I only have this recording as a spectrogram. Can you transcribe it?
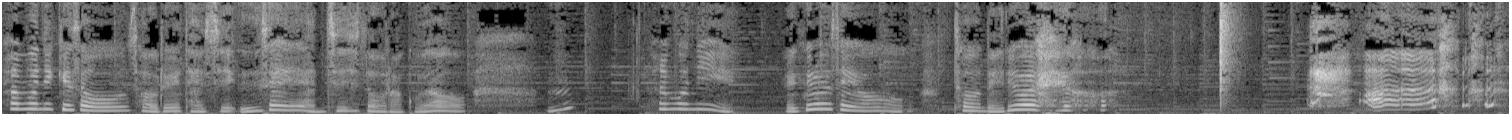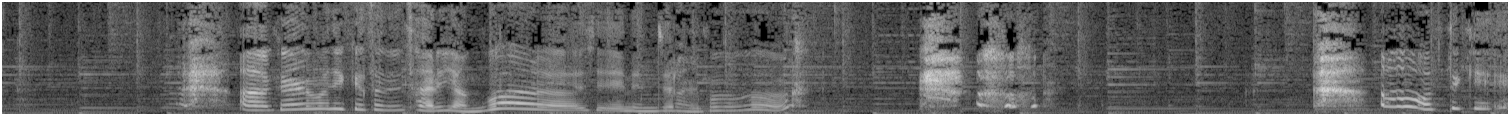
할머니께서 저를 다시 의자에 앉히시더라고요. 음? 할머니 왜 그러세요? 저 내려야 해요. 아, 아, 그 할머니께서는 자리 양보하시는 줄 알고. 아, 어떡해.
